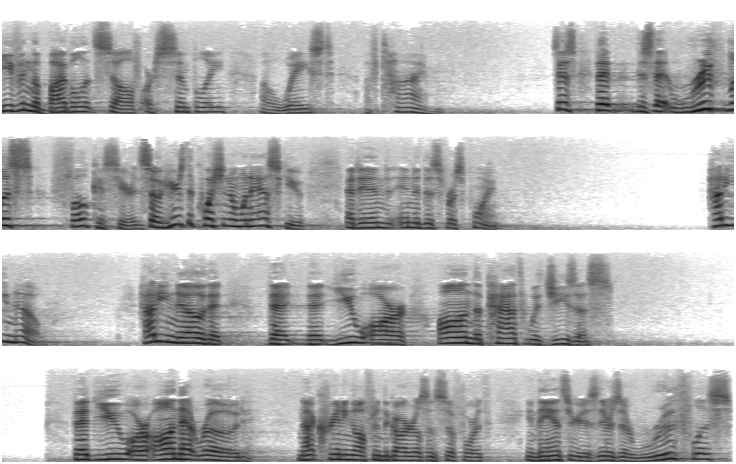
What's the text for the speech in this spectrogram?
even the Bible itself are simply a waste of time. It says that there's that ruthless focus here. So here's the question I want to ask you at the end, end of this first point. How do you know? How do you know that, that, that you are on the path with Jesus? That you are on that road, not careening off into the guardrails and so forth? And the answer is there's a ruthless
